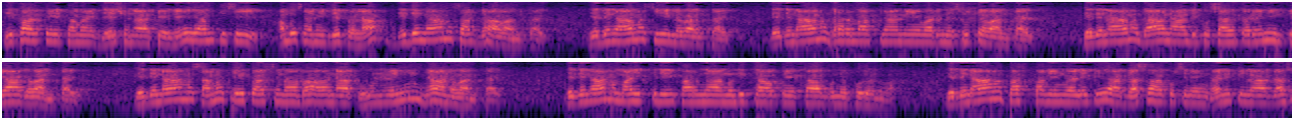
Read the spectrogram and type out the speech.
විකල්පේ තමයි දේශනා කළේ යම් කිසි අමුසනි දෙපළ දෙදෙනාම ශ්‍රද්ධාවන්තයි දෙදෙනාම සීලවන්තයි දෙදෙනාම ධර්මාඥානයේ වඩන සුත්තවන්තයි දෙදෙනාම දාන ආදී කුසල් කරමින් ත්‍යාගවන්තයි දෙදෙනාම සමථේපස්සනා භාවනා පුහුණු වෙමින් ඥානවන්තයි දෙදෙනාම මෛත්‍රී කරුණා මුදිතා උපේක්ඛා ගුණ පුරනවා දෙදෙනාම පස්පවෙන් වැළකීලා දස කුසලෙන් වැළකීලා දස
